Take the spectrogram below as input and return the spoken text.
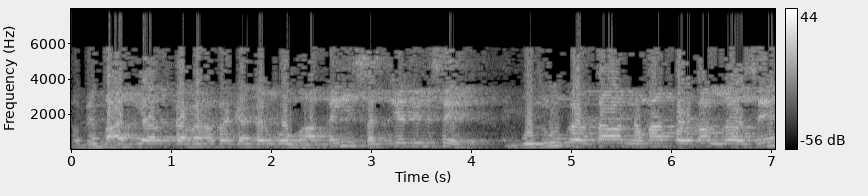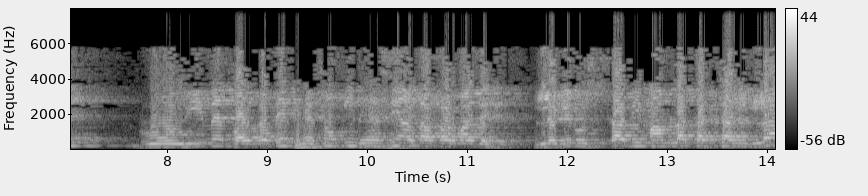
تو میں بات یہ عرض کر رہا تھا کہ اگر وہ واقعی سچے دل سے وضو کرتا اور نماز پڑھتا، اللہ سے روزی میں برکتیں بھینسوں کی بھینسیں عطا فرما دے لیکن اس کا بھی معاملہ کچا نکلا۔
